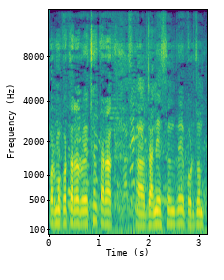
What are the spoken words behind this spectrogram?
কর্মকর্তারা রয়েছেন তারা জানিয়েছেন যে এ পর্যন্ত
